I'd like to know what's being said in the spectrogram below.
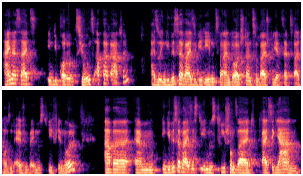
einerseits in die Produktionsapparate, also in gewisser Weise, wir reden zwar in Deutschland zum Beispiel jetzt seit 2011 über Industrie 4.0, aber ähm, in gewisser Weise ist die Industrie schon seit 30 Jahren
